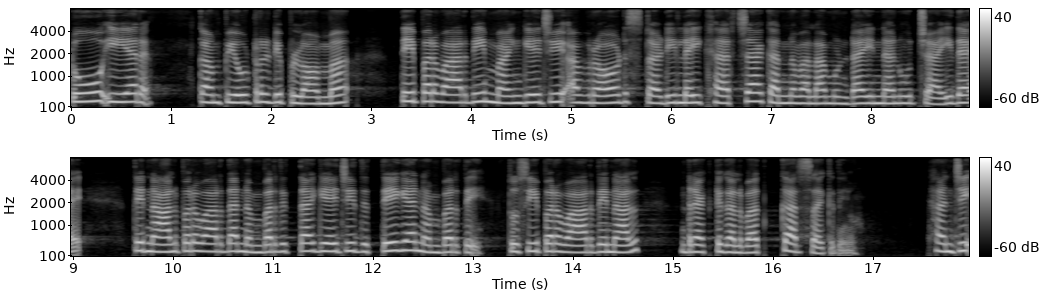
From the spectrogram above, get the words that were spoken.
2 year computer diploma ਤੇ ਪਰਿਵਾਰ ਦੀ ਮੰਗੇ ਜੀ ਅਬਰੋਡ ਸਟੱਡੀ ਲਈ ਖਰਚਾ ਕਰਨ ਵਾਲਾ ਮੁੰਡਾ ਇਹਨਾਂ ਨੂੰ ਚਾਹੀਦਾ ਹੈ। ਤੇ ਨਾਲ ਪਰਿਵਾਰ ਦਾ ਨੰਬਰ ਦਿੱਤਾ ਗਿਆ ਜੀ ਦਿੱਤੇ ਗਿਆ ਨੰਬਰ ਤੇ ਤੁਸੀਂ ਪਰਿਵਾਰ ਦੇ ਨਾਲ ਡਾਇਰੈਕਟ ਗੱਲਬਾਤ ਕਰ ਸਕਦੇ ਹੋ। ਹਾਂਜੀ,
